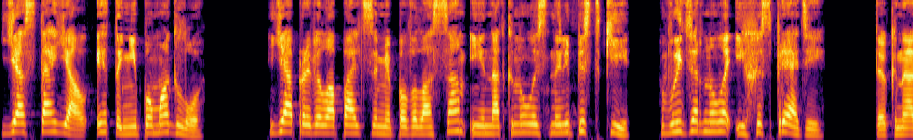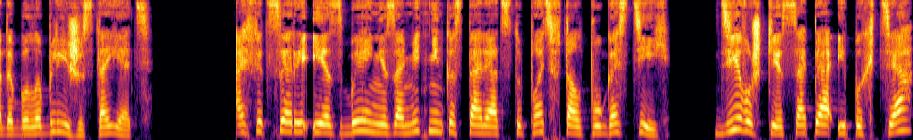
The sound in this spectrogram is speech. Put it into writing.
Я стоял, это не помогло. Я провела пальцами по волосам и наткнулась на лепестки, выдернула их из прядей. Так надо было ближе стоять. Офицеры ИСБ незаметненько стали отступать в толпу гостей. Девушки, сопя и пыхтя,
